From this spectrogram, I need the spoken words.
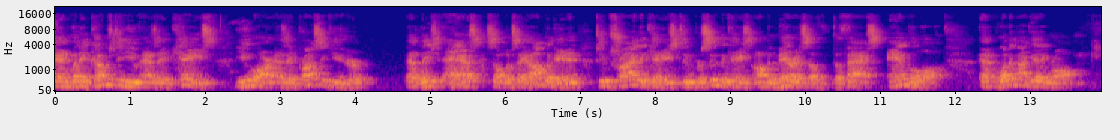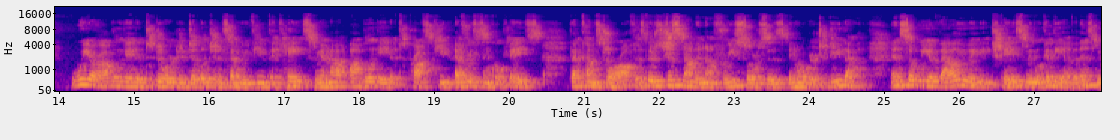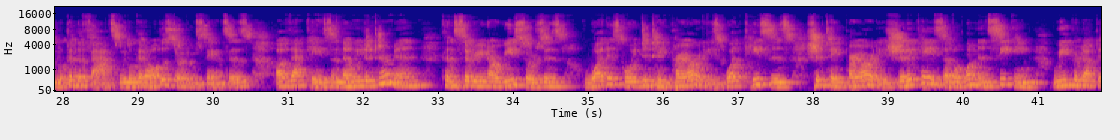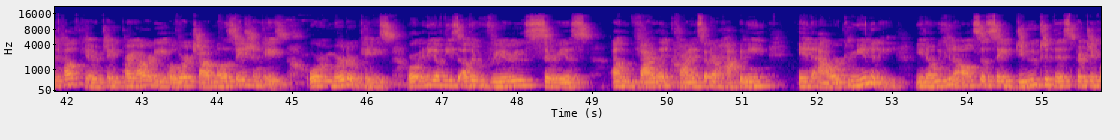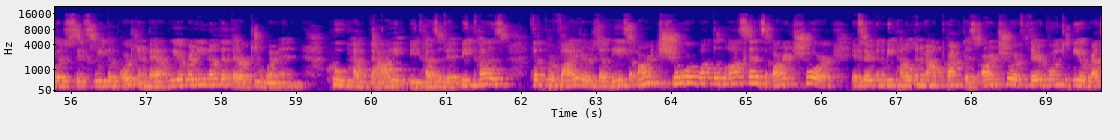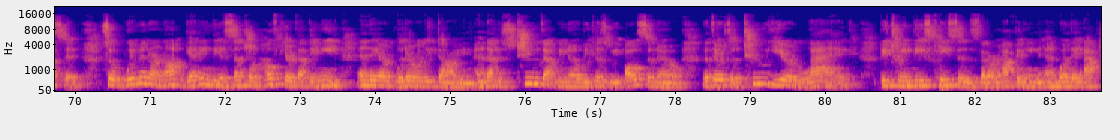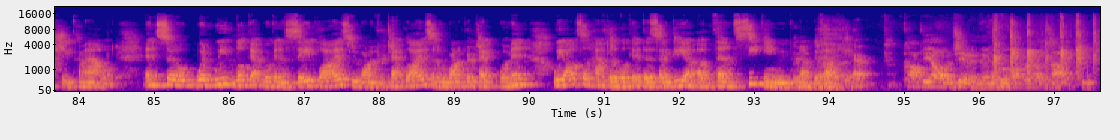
And when it comes to you as a case, you are, as a prosecutor, at least asked, some would say obligated, to try the case, to pursue the case on the merits of the facts and the law. And what am I getting wrong? We are obligated to do our due diligence and review the case. We are not obligated to prosecute every single case that comes to our office. There's just not enough resources in order to do that. And so we evaluate each case, we look at the evidence, we look at the facts, we look at all the circumstances of that case, and then we determine, considering our resources, what is going to take priorities? What cases should take priority? Should a case of a woman seeking reproductive health care take priority over a child molestation case or a murder case or any of these other very serious um, violent crimes that are happening in our community? You know, we can also say, due to this particular six week abortion ban, we already know that there are two women who have died because of it, because the providers of these aren't sure what the law says, aren't sure if they're going to be held in malpractice, aren't sure if they're going to be arrested. So women are not getting the essential health care that they need, and they are literally dying. And that is two that we know because we also know that there's a two year lag between these cases that are happening and when they actually come out. And so when we look at we're going to save lives, we want to protect lives, and we want to protect women, we also have to look at this idea of them seeking reproductive health care. Kalki Yalamanchili, and then we'll move on to another topic.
